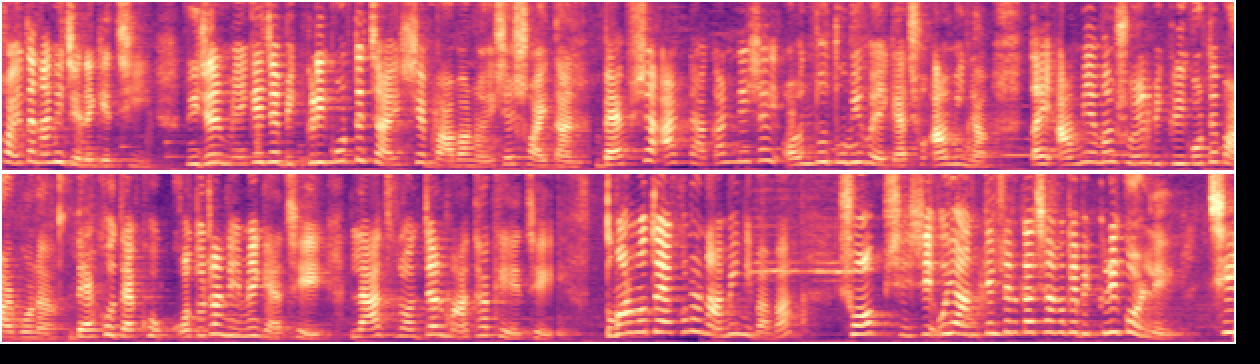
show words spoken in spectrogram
শয়তান আমি জেনে গেছি। নিজের মেয়েকে যে বিক্রি করতে চাই, সে বাবা নয়, সে শয়তান। ব্যবসা আর টাকার নেশায় অন্ধ তুমি হয়ে গেছো, আমি না। তাই আমি আমার শরীর বিক্রি করতে পারব না। দেখো দেখো, কতটা নেমে গেছে। লাজ, লজ্জার মাথা খেয়েছে। তোমার মতো এখনও নামিনি, বাবা। সব শেষে ওই আঙ্কেলটার কাছে আমাকে বিক্রি করলে? ছি,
